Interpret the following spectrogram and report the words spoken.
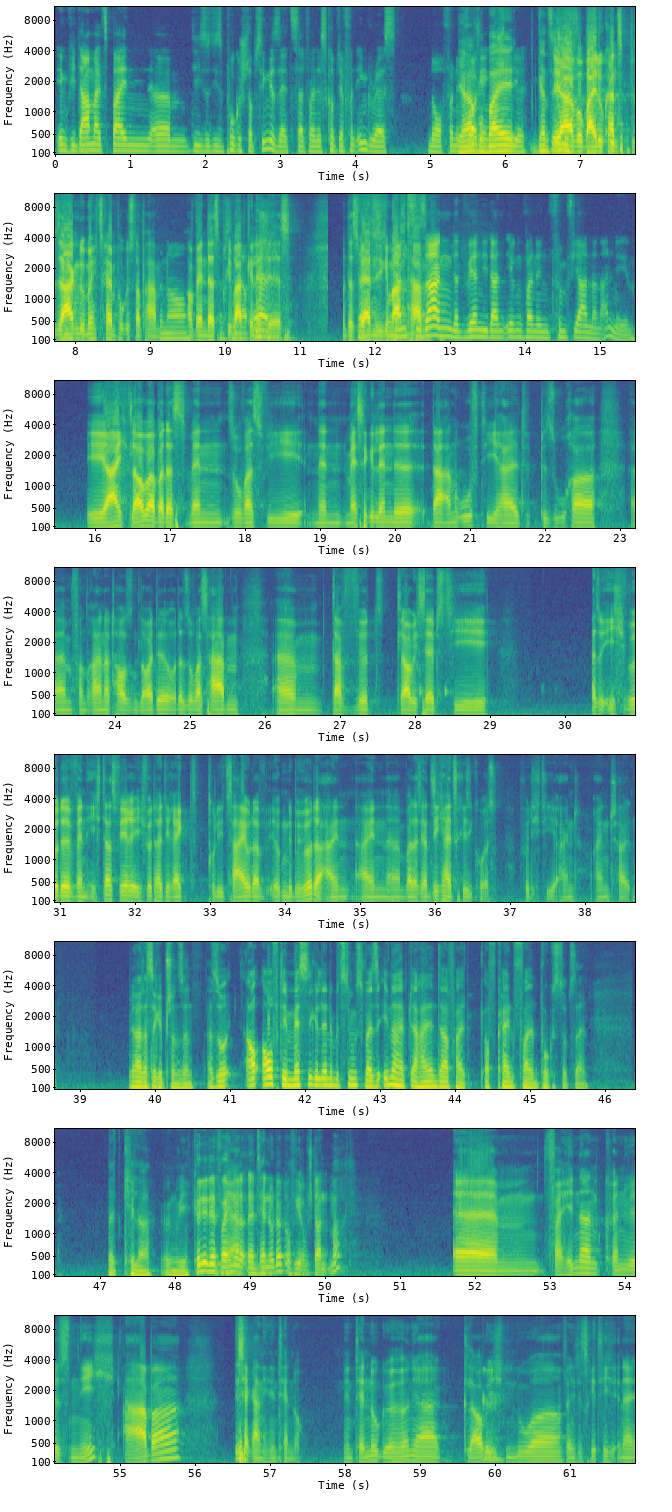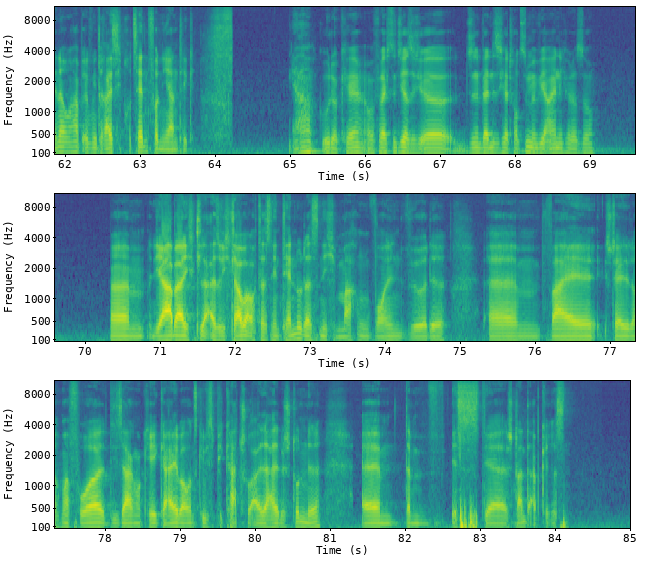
irgendwie damals bei ähm, diese, diese Pokestops hingesetzt hat, weil das kommt ja von Ingress noch, von dem Ja, wobei, Vorgängerspiel. ganz ehrlich, ja, wobei du kannst sagen, du möchtest keinen Pokestop haben. Genau. Auch wenn das du Privatgelände ja- ist. Und das werden sie gemacht Kannst du haben. sagen, das werden die dann irgendwann in fünf Jahren dann annehmen. Ja, ich glaube aber, dass wenn sowas wie ein Messegelände da anruft, die halt Besucher ähm, von 300.000 Leute oder sowas haben, ähm, da wird, glaube ich, selbst die, also ich würde, wenn ich das wäre, ich würde halt direkt Polizei oder irgendeine Behörde ein, ein äh, weil das ja ein Sicherheitsrisiko ist, würde ich die ein, einschalten. Ja, das ergibt schon Sinn. Also au auf dem Messegelände beziehungsweise innerhalb der Hallen darf halt auf keinen Fall ein Pokestop sein. Halt Killer irgendwie. Könnt ihr denn verhindern, Ja. dass Nintendo das auf ihrem Stand macht? Ähm, verhindern können wir es nicht, aber ist ja gar nicht Nintendo. Nintendo gehören ja, glaube ich, nur, wenn ich das richtig in Erinnerung habe, irgendwie 30% von Niantic. Ja, gut, okay. Aber vielleicht sind die ja sich, äh, sind, werden die sich ja trotzdem irgendwie einig oder so. Ähm, ja, aber ich, also ich glaube auch, dass Nintendo das nicht machen wollen würde. Ähm, weil, stell dir doch mal vor, die sagen, okay, geil, bei uns gibt es Pikachu alle halbe Stunde. Ähm, dann ist der Stand abgerissen.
